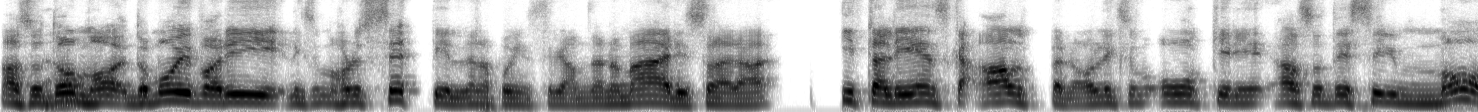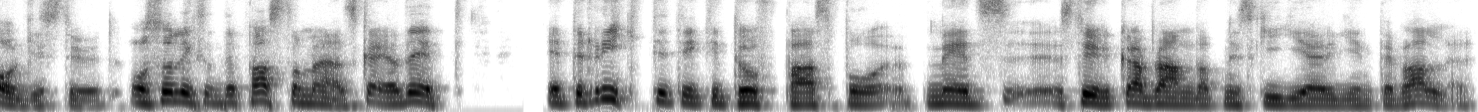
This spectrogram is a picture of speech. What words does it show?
Alltså, de har, de har ju varit liksom, har du sett bilderna på Instagram när de är i så här italienska alperna och liksom åker in, alltså det ser ju magiskt ut. Och så liksom det pass de älskar, ja det är ett, ett riktigt, riktigt tufft pass på, med styrka blandat med skijärgintervaller.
